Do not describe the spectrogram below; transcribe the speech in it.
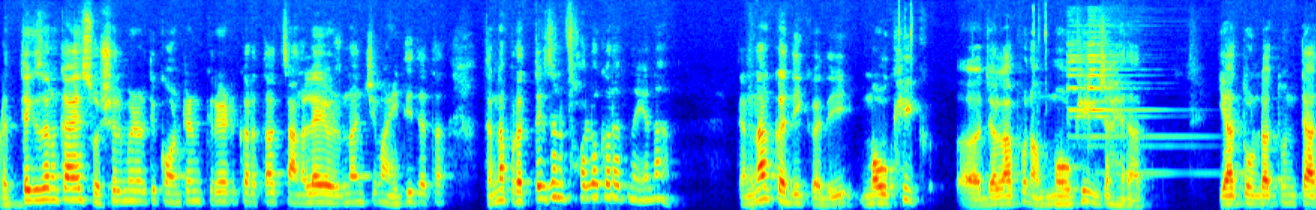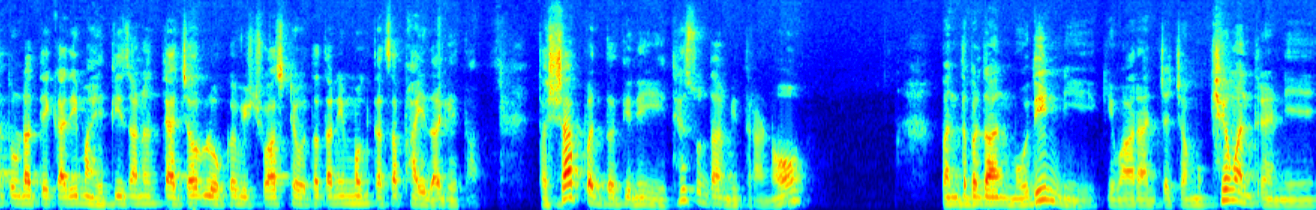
प्रत्येकजण काय सोशल मीडियावरती कॉन्टेंट क्रिएट करतात चांगल्या योजनांची माहिती देतात. त्यांना प्रत्येकजण फॉलो करत नाही ना. त्यांना कधी कधी मौखिक ज्याला आपण मौखिक जाहिरात या तोंडातून त्या तोंडात एखादी माहिती जाणून त्याच्यावर लोक विश्वास ठेवतात आणि मग त्याचा फायदा घेतात. तशा पद्धतीने इथे सुद्धा मित्रांनो पंतप्रधान मोदींनी किंवा राज्याच्या मुख्यमंत्र्यांनी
